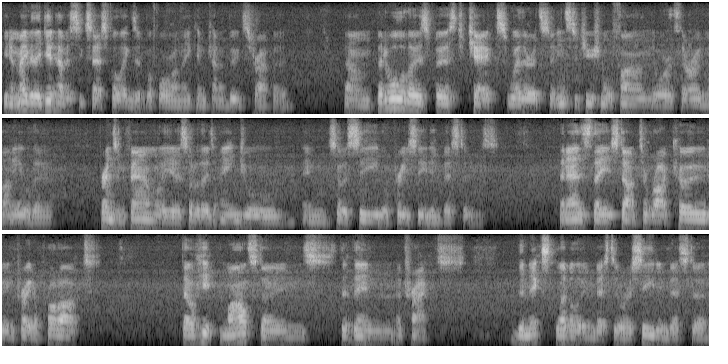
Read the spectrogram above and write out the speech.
you know maybe they did have a successful exit before and they can kind of bootstrap it um, but all of those first checks whether it's an institutional fund or it's their own money or their friends and family are sort of those angel and sort of seed or pre-seed investors then as they start to write code and create a product they'll hit milestones that then attract the next level of investor or a seed investor,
